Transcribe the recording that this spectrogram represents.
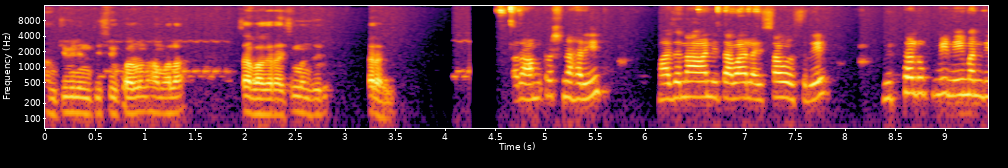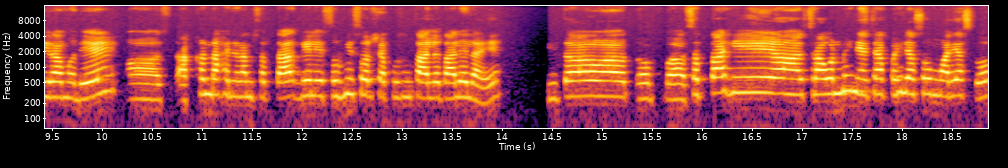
आमची विनंती स्वीकारून आम्हाला सभागृहाची मंजुरी करावी. रामकृष्ण हरी. माझं नाव अनिता बालाई सावळसुरे. विठ्ठल रुक्मिणी मंदिरामध्ये अखंड हरिनाम सप्ताह गेले सव्वीस वर्षापासून चालत आलेला आहे. इथं सप्ताह ही श्रावण महिन्याच्या पहिल्या सोमवारी असतो.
